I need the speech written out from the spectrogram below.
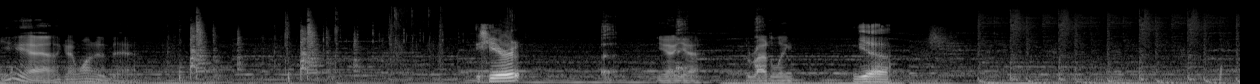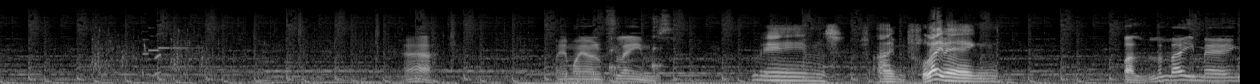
Yeah, like I wanted that. Hear it? Yeah, yeah. The rattling. Yeah. Ah. Why am my own flames? Flames. I'm flaming. Flaming.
